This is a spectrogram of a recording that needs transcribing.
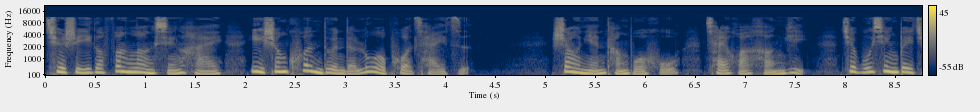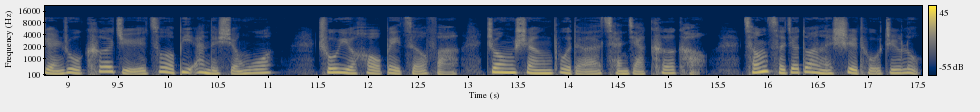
却是一个放浪形骸、一生困顿的落魄才子。少年唐伯虎才华横溢，却不幸被卷入科举作弊案的漩涡。出狱后被责罚，终生不得参加科考，从此就断了仕途之路。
